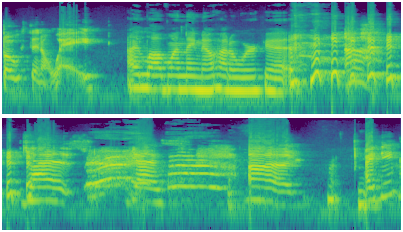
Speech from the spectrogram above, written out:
both in a way. I love when they know how to work it. uh, yes. Yes. Um, I think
